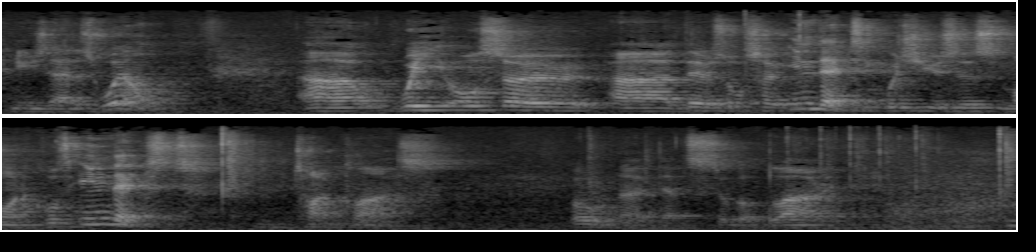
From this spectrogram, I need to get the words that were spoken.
can use that as well. Uh, we also, uh, there's also indexing which uses monocles indexed type class. Oh no, that's still got blah in there.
